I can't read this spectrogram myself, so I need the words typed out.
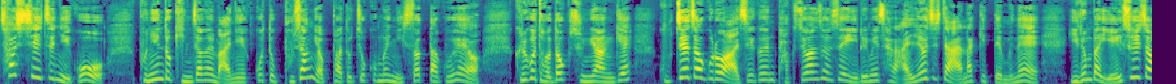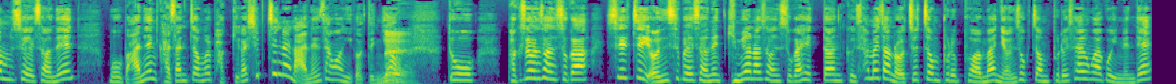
첫 시즌이고 본인도 긴장을 많이 했고 또 부상 여파도 조금은 있었다고 해요. 그리고 더더욱 중요한 게 국제적으로 아직은 박수현 선수의 이름이 잘 알려지지 않았기 때문에 이른바 예술 점수에서는 뭐 많은 가산점을 받기가 쉽지는 않은 상황이거든요. 네. 또 박수현 선수가 실제 연습에서는 김연아 선수가 했던 그 3회전 러츠 점프를 포함한 연속 점프를 사용하고 있는데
